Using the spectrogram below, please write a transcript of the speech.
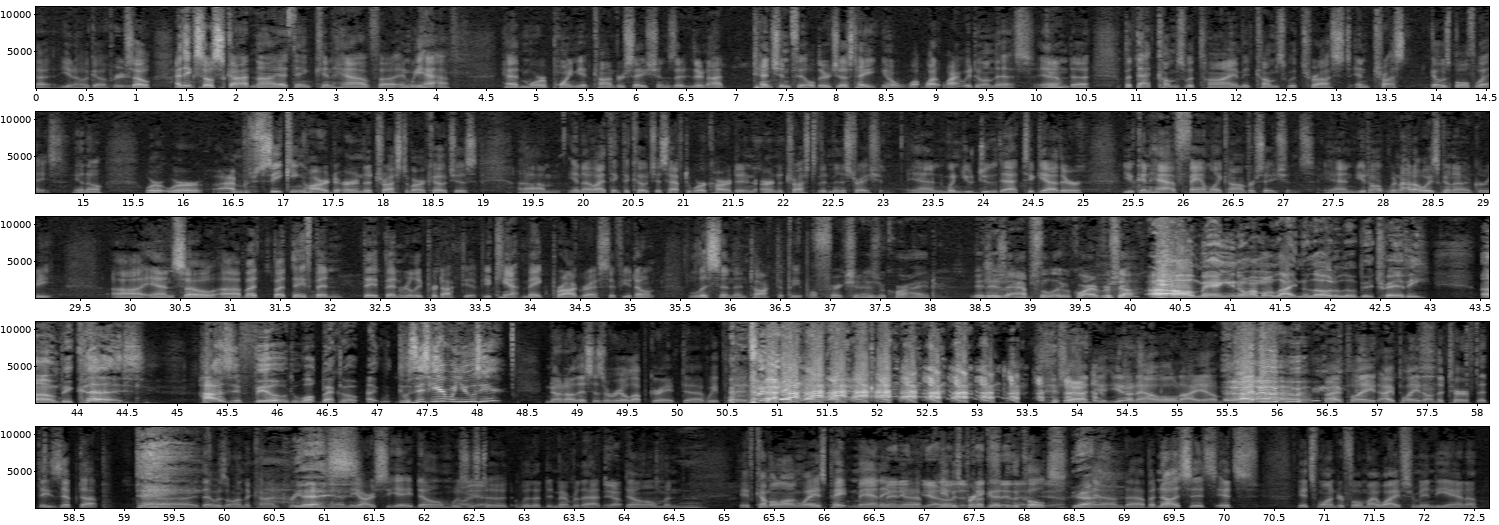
uh, you know ago. So I think so. Scott and I, I think, can have, uh, and we have had more poignant conversations. They're, they're not tension filled. They're just, hey, you know, what, what, why are we doing this? And uh, but that comes with time. It comes with trust, and trust goes both ways. You know, we're, we're I'm seeking hard to earn the trust of our coaches. Um, you know, I think the coaches have to work hard to earn the trust of administration. And when you do that together, you can have family conversations. And you don't. We're not always going to agree. Uh, and so, uh, but but they've been they've been really productive. You can't make progress if you don't listen and talk to people. Friction is required. It is absolutely required. Rashawn? Oh man, you know I'm gonna lighten the load a little bit, Trevi, um, because how does it feel to walk back up? Was this here when you was here? No, no, this is a real upgrade. Uh, we played. Sean, you, you don't know how old I am. I do. I played. I played on the turf that they zipped up. Uh, that was on the concrete. Yes. And the RCA dome was Oh, just yeah. a with a. Remember that Yep. dome and. They've come a long ways. Peyton Manning, Manning, uh, yeah, he was was pretty about to good to the that, Colts. yeah. Yeah. And uh, but no, it's it's it's it's wonderful. My wife's from Indiana.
